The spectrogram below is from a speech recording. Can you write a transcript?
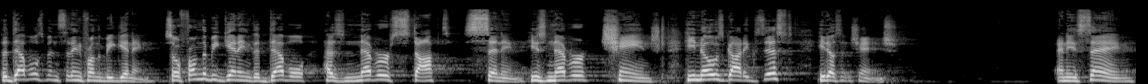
the devil's been sinning from the beginning. So from the beginning, the devil has never stopped sinning. He's never changed. He knows God exists. He doesn't change. And he's saying,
